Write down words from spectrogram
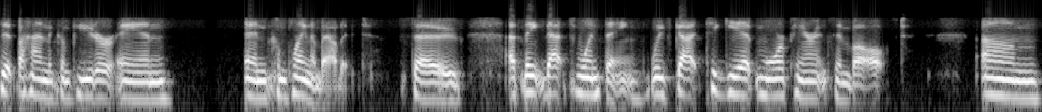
sit behind the computer and and complain about it. So I think that's one thing. We've got to get more parents involved. Um,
